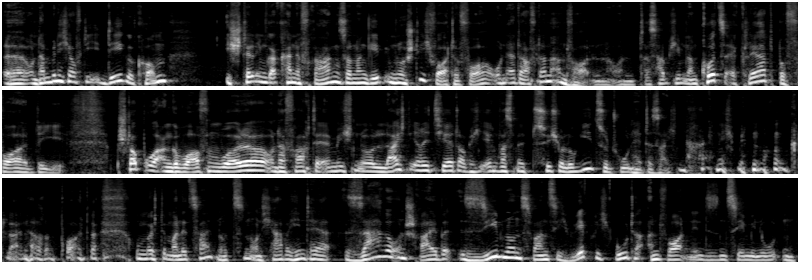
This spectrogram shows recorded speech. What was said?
Äh, und dann bin ich auf die Idee gekommen, ich stelle ihm gar keine Fragen, sondern gebe ihm nur Stichworte vor und er darf dann antworten. Und das habe ich ihm dann kurz erklärt, bevor die Stoppuhr angeworfen wurde. Und da fragte er mich nur leicht irritiert, ob ich irgendwas mit Psychologie zu tun hätte. Sag ich, nein, ich bin nur ein kleiner Reporter und möchte meine Zeit nutzen. Und ich habe hinterher sage und schreibe 27 wirklich gute Antworten in diesen 10 Minuten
